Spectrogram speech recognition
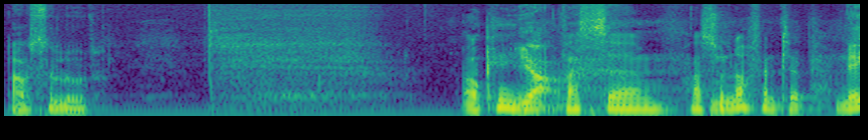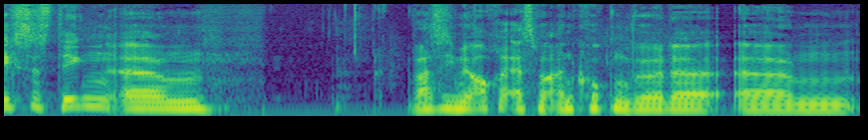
absolut. Okay, ja. was äh, hast du noch für einen Tipp? Nächstes Ding, ähm, was ich mir auch erstmal angucken würde, ähm,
